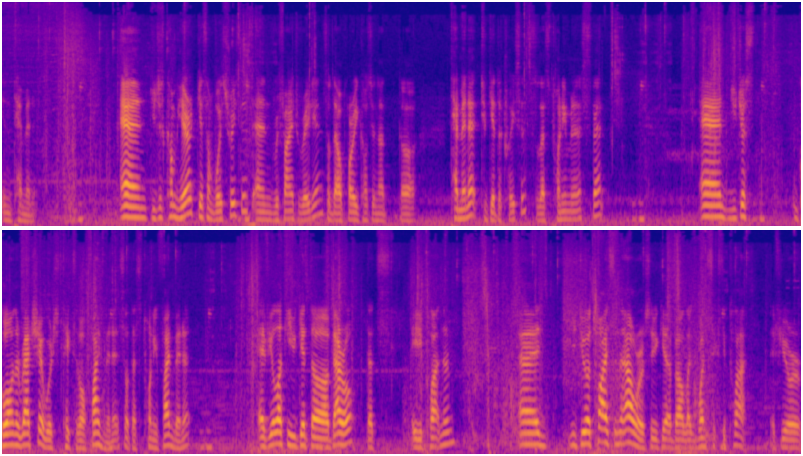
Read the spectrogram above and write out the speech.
in 10 minutes. And you just come here, get some void traces, and refine it to radiant. So that'll probably cost you another 10 minutes to get the traces. So that's 20 minutes spent. And you just go on the radshare, which takes about 5 minutes, so that's 25 minutes. If you're lucky, you get the barrel, that's 80 platinum. And you do it twice in an hour, so you get about like 160 plat. If you're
